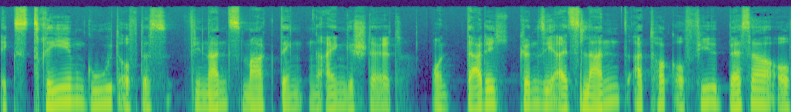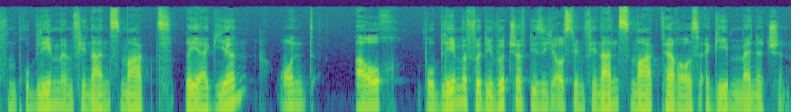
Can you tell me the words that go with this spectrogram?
extrem gut auf das Finanzmarktdenken eingestellt. Und dadurch können sie als Land ad hoc auch viel besser auf ein Problem im Finanzmarkt reagieren und auch Probleme für die Wirtschaft, die sich aus dem Finanzmarkt heraus ergeben, managen.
